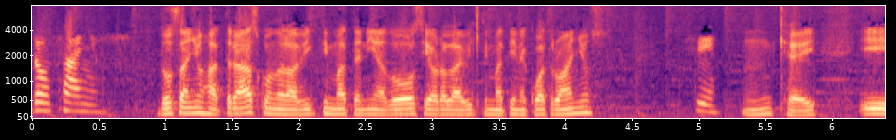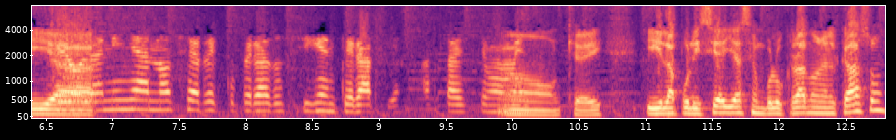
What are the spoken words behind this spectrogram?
Dos años. Dos años atrás, cuando la víctima tenía dos y ahora la víctima tiene cuatro años. Sí. Ok. Y, Pero ah, la niña no se ha recuperado, sigue en terapia hasta este momento. Ok. ¿Y la policía ya se ha involucrado en el caso?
